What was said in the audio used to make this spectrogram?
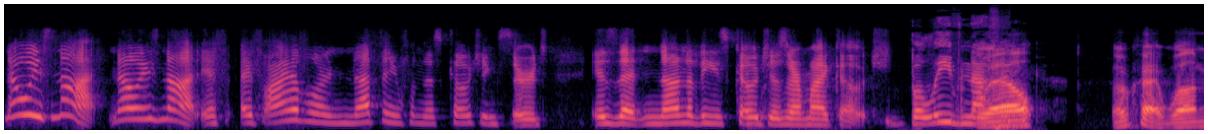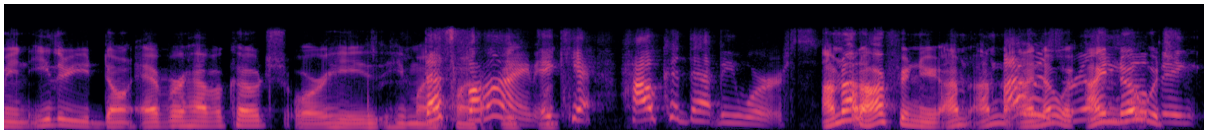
No, he's not. No, he's not. If if I have learned nothing from this coaching search, is that none of these coaches are my coach. Believe nothing. Well, okay. Well, I mean, either you don't ever have a coach, or he he might. That's find- fine. It can't. How could that be worse? I'm not offering you. I'm. I'm. I, I, know. really I know. Which.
